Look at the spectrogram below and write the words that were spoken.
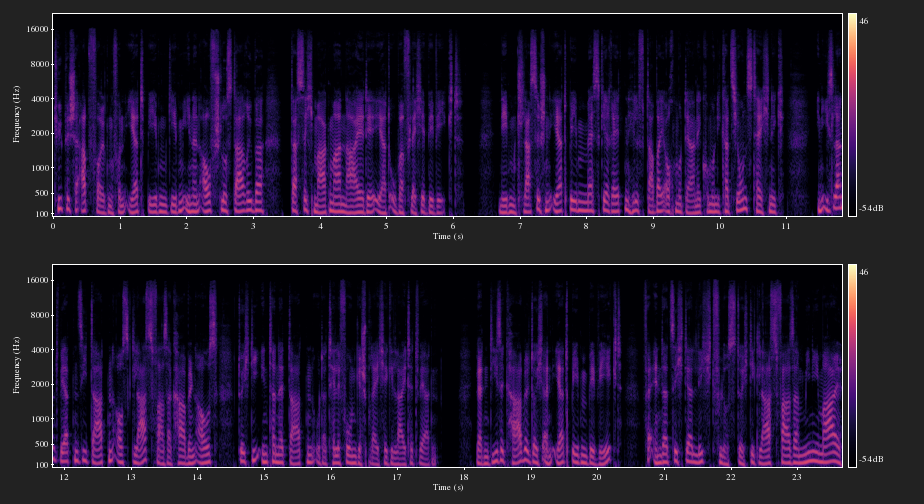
Typische Abfolgen von Erdbeben geben ihnen Aufschluss darüber, dass sich Magma nahe der Erdoberfläche bewegt. Neben klassischen Erdbebenmessgeräten hilft dabei auch moderne Kommunikationstechnik. In Island werten sie Daten aus Glasfaserkabeln aus, durch die Internetdaten oder Telefongespräche geleitet werden. Werden diese Kabel durch ein Erdbeben bewegt, verändert sich der Lichtfluss durch die Glasfaser minimal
